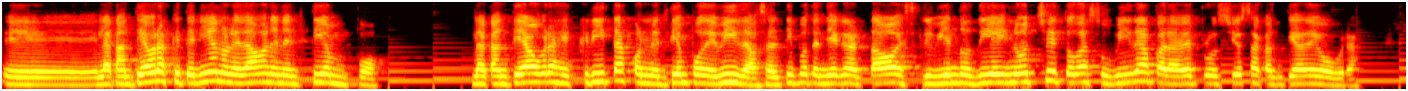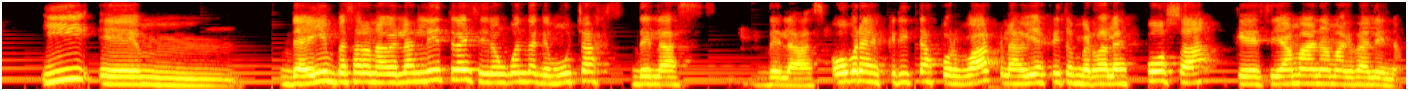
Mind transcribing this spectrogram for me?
eh, la cantidad de obras que tenía no le daban en el tiempo, la cantidad de obras escritas con el tiempo de vida, o sea, el tipo tendría que haber estado escribiendo día y noche toda su vida para haber producido esa cantidad de obras. Y em, de ahí empezaron a ver las letras y se dieron cuenta que muchas de las, de las obras escritas por Bach las había escrito en verdad la esposa, que se llama Ana Magdalena.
